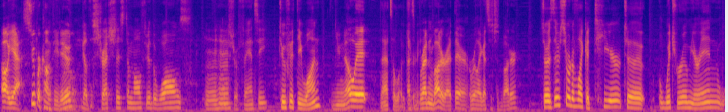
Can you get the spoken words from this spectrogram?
Oh yeah, super comfy, dude. Oh, got the stretch system all through the walls. Mm -hmm. Extra fancy. 251. You know it. That's a luxury. That's bread and butter right there. Or really, I guess it's just butter. So is there sort of like a tier to which room you're in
